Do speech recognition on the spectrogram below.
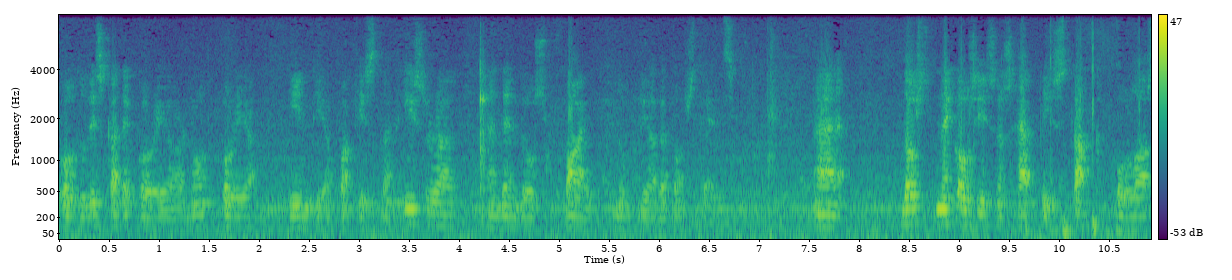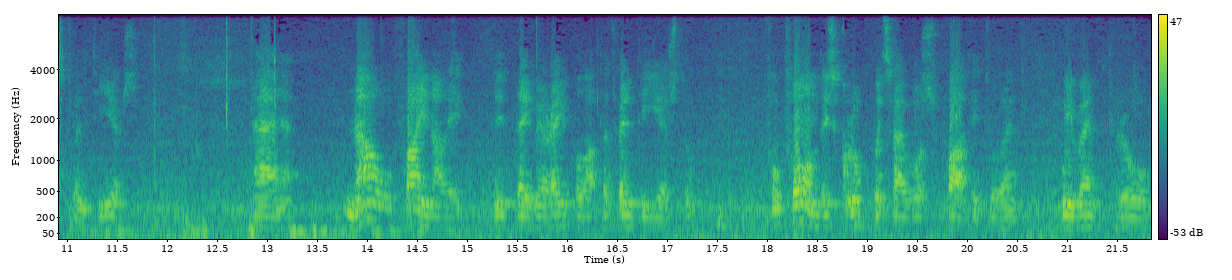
go to this category are North Korea, India, Pakistan, Israel, and then those five nuclear weapon states. And those negotiations have been stuck for last 20 years. And now, finally, they were able, after 20 years, to form this group which I was party to, and we went through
